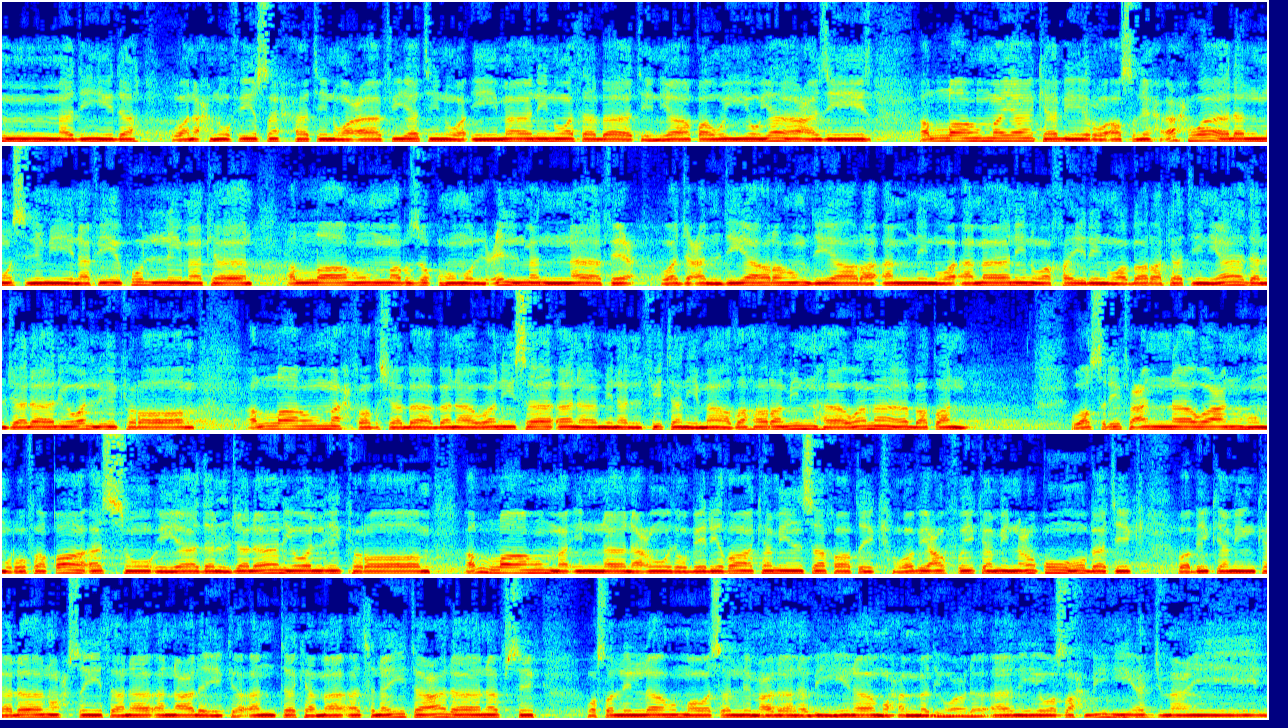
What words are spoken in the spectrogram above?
مديدة. ونحن في صحة وعافية وإيمان وثبات. يا قوي يا عزيز اللهم يا كبير أصلح أحوال المسلمين في كل مكان. اللهم ارزقهم العلم النافع واجعل ديارهم ديار أمن وأمان وخير وبركة. يا ذا الجلال والإكرام. اللهم احفظ شبابنا ونساءنا من الفتن ما ظهر منها وما بطن. واصرف عنا وعنهم رفقاء السوء يا ذا الجلال والإكرام. اللهم إنا نعوذ برضاك من سخطك وبعفوك من عقوبتك وبك منك لا نحصي ثناء عليك أنت كما أثنيت على نفسك. وصل اللهم وسلم على نبينا محمد وعلى آله وصحبه أجمعين.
